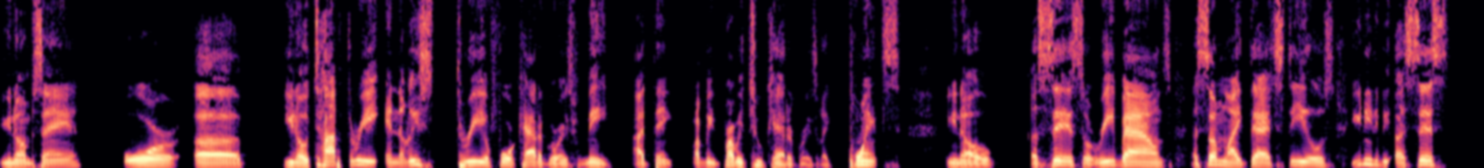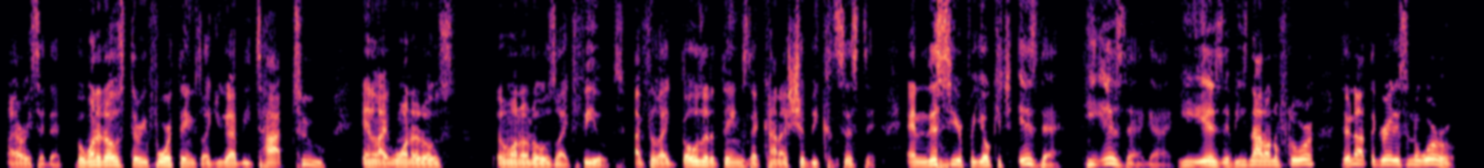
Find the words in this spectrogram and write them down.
You know what I'm saying? Or uh, you know, top three in at least three or four categories for me. I think I'd be probably two categories like points, you know, assists or rebounds or something like that, steals. You need to be assists. I already said that, but one of those three, four things, like you got to be top two in like one of those, in one of those like fields. I feel like those are the things that kind of should be consistent. And this year for Jokic is that he is that guy. He is. If he's not on the floor, they're not the greatest in the world.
